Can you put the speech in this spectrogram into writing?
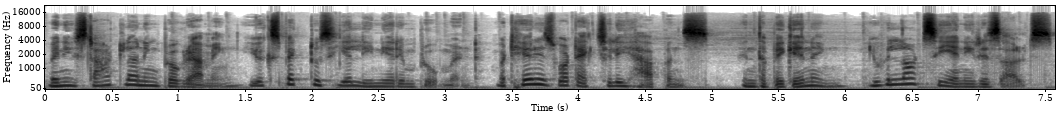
When you start learning programming, you expect to see a linear improvement. But here is what actually happens. In the beginning, you will not see any results.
